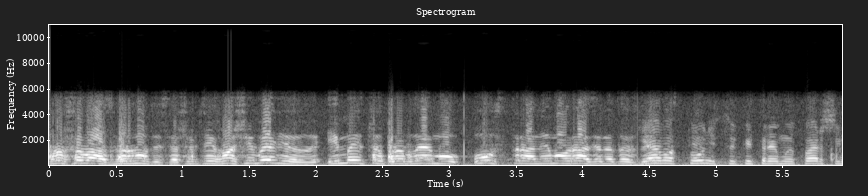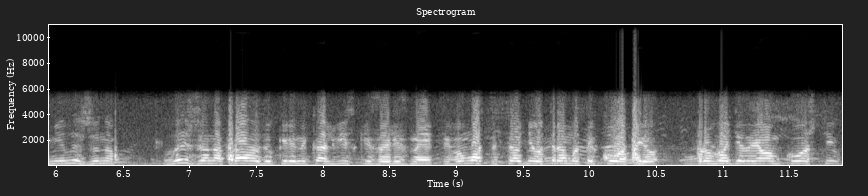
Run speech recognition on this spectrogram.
Прошу вас звернутися, щоб ці гроші виділили, і ми цю проблему устранимо разі на не Я вас повністю підтримую. Перший мій лист вже на лист вже направив до керівника Львівської залізниці. Ви можете сьогодні отримати копію про виділення вам коштів.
